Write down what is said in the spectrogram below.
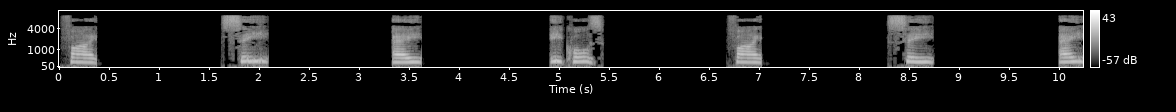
phi c a equals phi c a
